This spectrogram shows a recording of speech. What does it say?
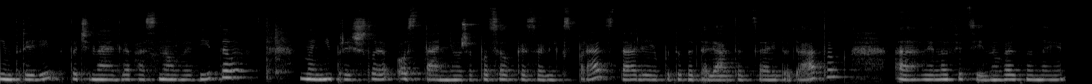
Всім привіт! Починаю для вас нове відео. Мені прийшли останні вже посилки з Aliexpress. Далі я буду видаляти цей додаток. Е, Він офіційно визнаний,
